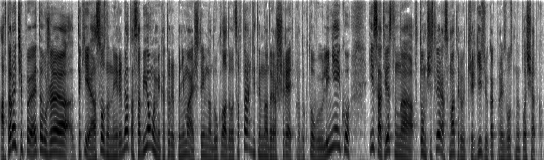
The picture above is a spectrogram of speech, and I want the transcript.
А второй тип — это уже такие осознанные ребята с объемами, которые понимают, что им надо укладываться в таргет, им надо расширять продуктовую линейку, и, соответственно, в том числе рассматривают Киргизию как производственную площадку.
